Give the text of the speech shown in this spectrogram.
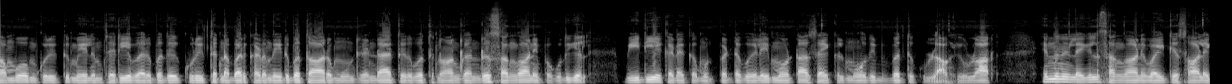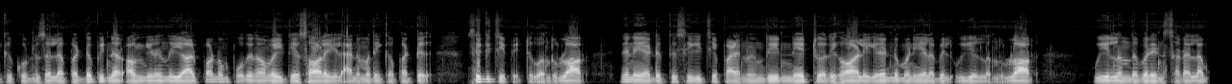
சம்பவம் குறித்து மேலும் தெரிய வருவது குறித்த நபர் கடந்த இருபத்தாறு மூன்று இரண்டாயிரத்தி இருபத்தி நான்கு அன்று சங்கானி பகுதியில் வீதியை கடக்க முற்பட்ட மோட்டார் சைக்கிள் மோதி விபத்துக்குள்ளாகியுள்ளார். இந்த நிலையில் சங்கானி வைத்தியசாலைக்கு கொண்டு செல்லப்பட்டு பின்னர் அங்கிருந்து யாழ்ப்பாணம் போதனா வைத்தியசாலையில் அனுமதிக்கப்பட்டு சிகிச்சை பெற்று வந்துள்ளார். இதனை அடுத்து சிகிச்சை பலனின்றி நேற்று அதிகாலை இரண்டு மணியளவில் உயிரிழந்துள்ளார். உயிரிழந்தவரின் சடலம்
